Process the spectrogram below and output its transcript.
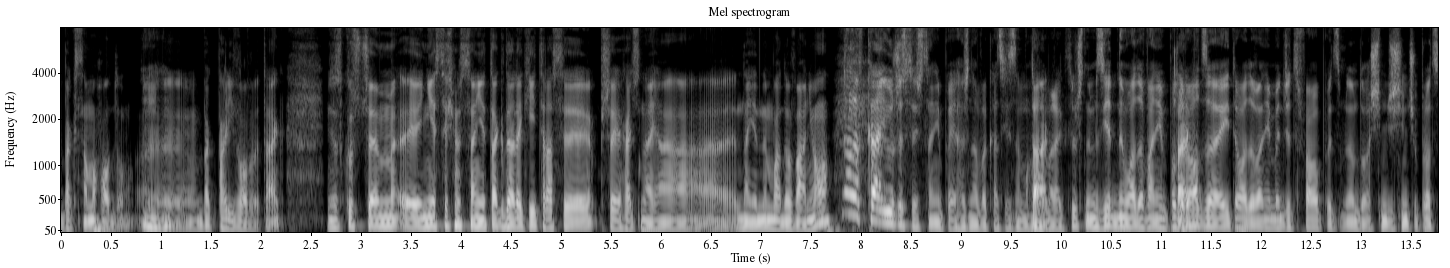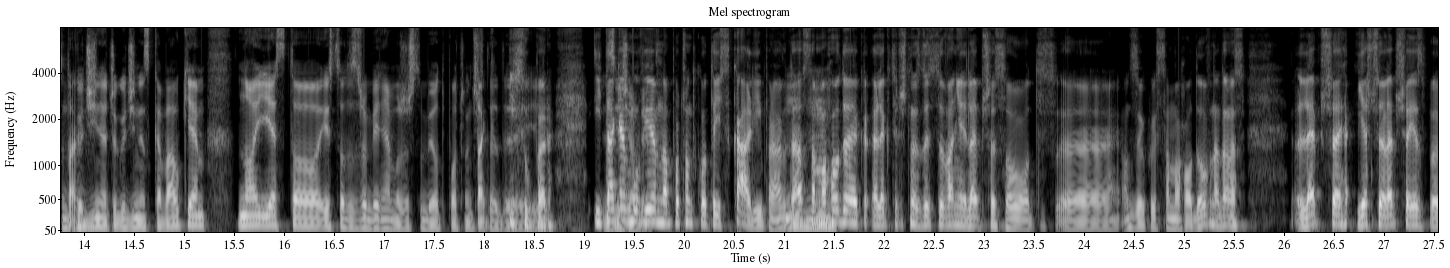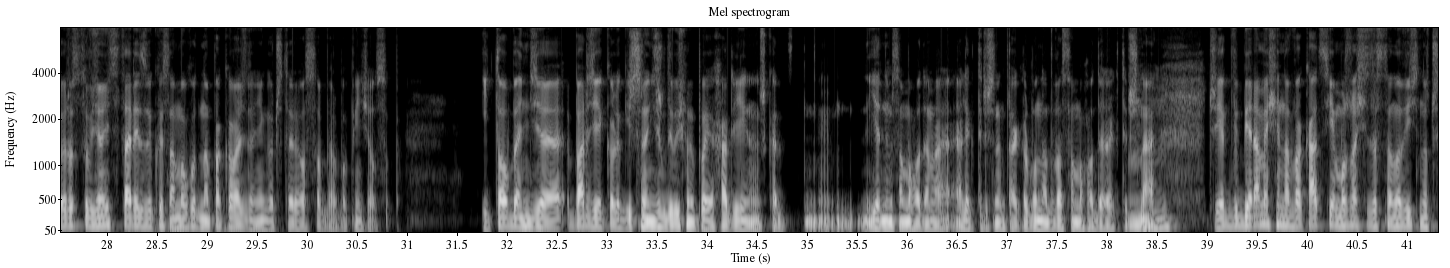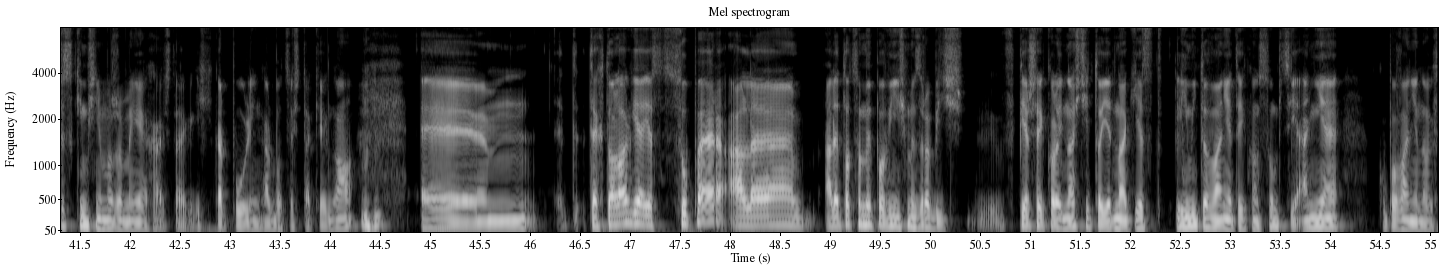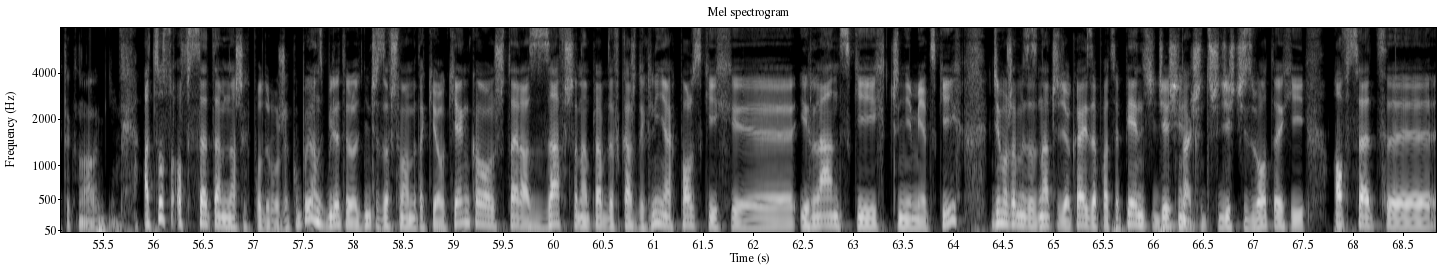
bak samochodu, mhm. bak paliwowy, tak? W związku z czym nie jesteśmy w stanie tak dalekiej trasy przejechać na, na jednym ładowaniu. No ale w kraju już jesteś w stanie pojechać na wakacje samochodem tak. elektrycznym z jednym ładowaniem po tak. drodze i to ładowanie będzie trwało powiedzmy do 80% tak. Godzinę czy godzinę z kawałkiem. No i jest to, jest to do zrobienia, możesz sobie odpocząć tak, wtedy. I super. I, tak jak mówiłem na początku o tej skali, prawda? Mm -hmm. Samochody elektryczne zdecydowanie lepsze są od, e, od zwykłych samochodów, natomiast lepsze, jeszcze lepsze jest po prostu wziąć stary zwykły samochód, napakować do niego cztery osoby albo pięć osób. I to będzie bardziej ekologiczne niż gdybyśmy pojechali na przykład jednym samochodem elektrycznym, tak, albo na dwa samochody elektryczne. -hmm. Czyli jak wybieramy się na wakacje, można się zastanowić, no czy z kimś nie możemy jechać, tak, jakiś carpooling albo coś takiego. -hmm. technologia jest super, ale, ale to, co my powinniśmy zrobić w pierwszej kolejności, to jednak jest limitowanie tej konsumpcji, a nie kupowanie nowych technologii. A co z offsetem naszych podróży? Kupując bilety lotnicze zawsze mamy takie okienko, już teraz zawsze naprawdę w każdych liniach polskich, yy, irlandzkich czy niemieckich, gdzie możemy zaznaczyć, ok, zapłacę 5, 10 tak. czy 30 zł i offset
